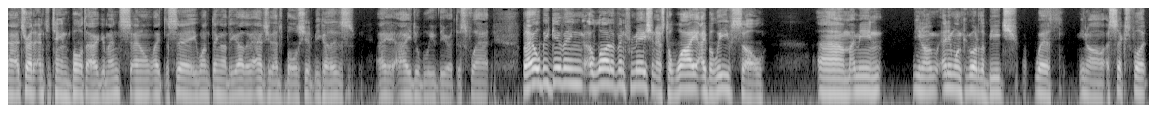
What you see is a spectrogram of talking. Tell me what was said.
Uh, I try to entertain both arguments. I don't like to say one thing or the other. Actually, that's bullshit because I, I do believe the Earth is flat. But I will be giving a lot of information as to why I believe so. Um, I mean, you know, anyone can go to the beach with, you know, a six foot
